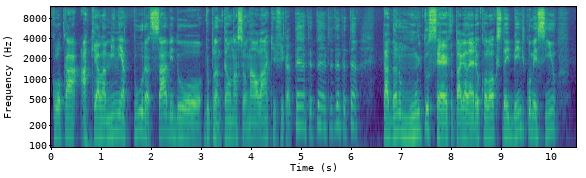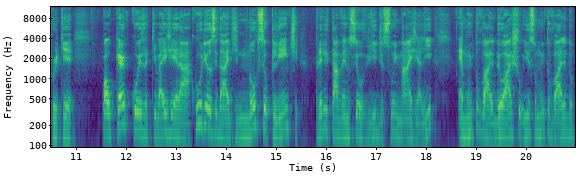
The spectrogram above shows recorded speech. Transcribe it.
Colocar aquela miniatura, sabe, do, do plantão nacional lá que fica tan, tan, tan, tan. Tá dando muito certo, tá, galera? Eu coloco isso daí bem de comecinho, porque qualquer coisa que vai gerar curiosidade no seu cliente, para ele estar tá vendo seu vídeo, sua imagem ali, é muito válido. Eu acho isso muito válido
